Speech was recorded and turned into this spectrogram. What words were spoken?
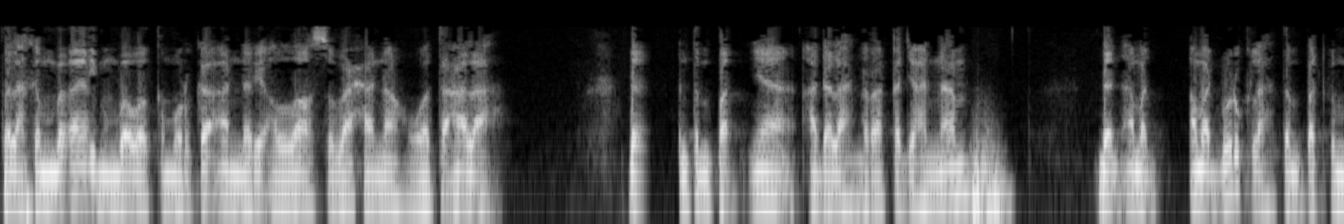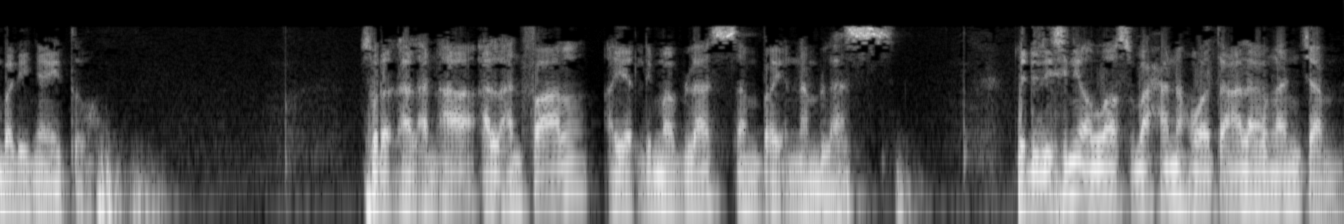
telah kembali membawa kemurkaan dari Allah Subhanahu wa taala dan tempatnya adalah neraka jahanam dan amat amat buruklah tempat kembalinya itu. Surat Al-Anfal ayat 15 sampai 16. Jadi di sini Allah Subhanahu wa taala mengancam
